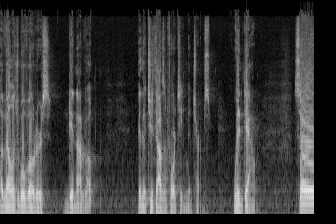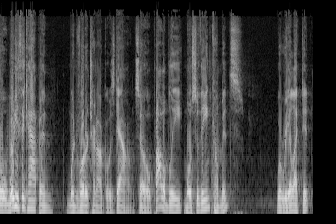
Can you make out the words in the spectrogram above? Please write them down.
of eligible voters did not vote in the 2014 midterms. Went down. So, what do you think happened when voter turnout goes down? So, probably most of the incumbents were reelected.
